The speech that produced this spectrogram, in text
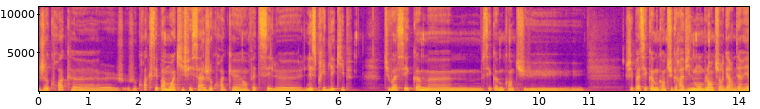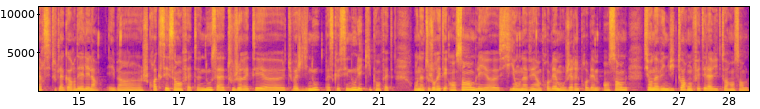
Je crois que je crois que c'est pas moi qui fais ça. Je crois que en fait c'est le l'esprit de l'équipe. Tu vois, c'est comme euh, c'est comme quand tu je sais pas, c'est comme quand tu gravis le Mont Blanc, tu regardes derrière si toute la cordée elle est là. Et ben, je crois que c'est ça en fait. Nous, ça a toujours été, euh, tu vois, je dis nous parce que c'est nous l'équipe en fait. On a toujours été ensemble et euh, si on avait un problème, on gérait le problème ensemble. Si on avait une victoire, on fêtait la victoire ensemble.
